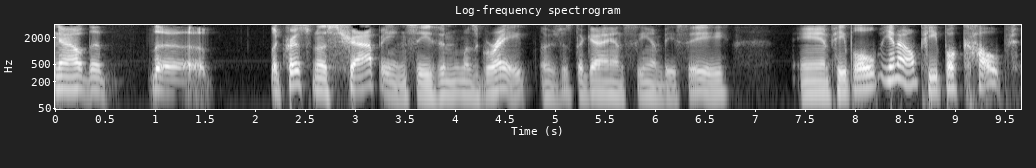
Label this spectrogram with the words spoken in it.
now, the the the Christmas shopping season was great. There was just a guy on CNBC, and people, you know, people coped.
